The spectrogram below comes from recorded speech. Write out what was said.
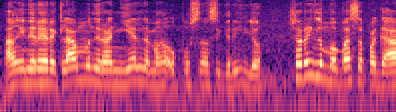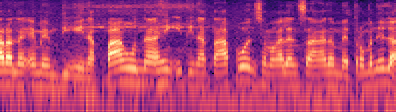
Ang inirereklamo ni Raniel na mga upos ng sigarilyo, siya rin lumabas sa pag-aaral ng MMDA na pangunahing itinatapon sa mga lansangan ng Metro Manila.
